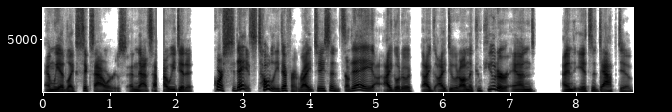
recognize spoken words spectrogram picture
and we had like six hours, and that's how we did it course, today it's totally different, right, Jason? Today I go to I, I do it on the computer and and it's adaptive,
